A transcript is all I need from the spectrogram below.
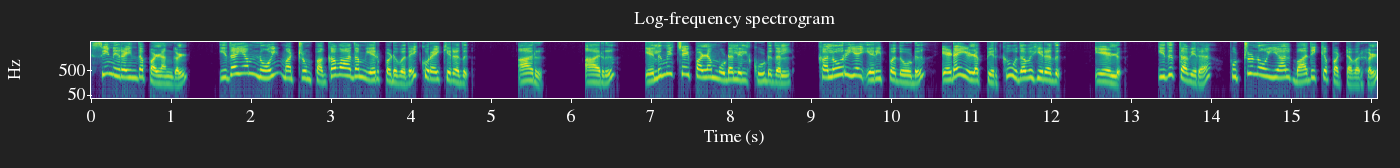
சி நிறைந்த பழங்கள் இதயம் நோய் மற்றும் பக்கவாதம் ஏற்படுவதை குறைக்கிறது. ஆறு. ஆறு. எலுமிச்சை பழம் உடலில் கூடுதல் கலோரியை எரிப்பதோடு எடை இழப்பிற்கு உதவுகிறது. ஏழு. இது தவிர புற்றுநோயால் பாதிக்கப்பட்டவர்கள்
